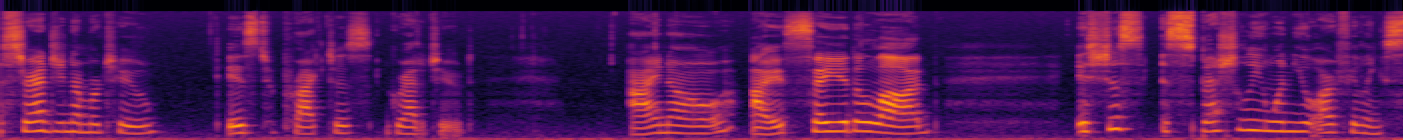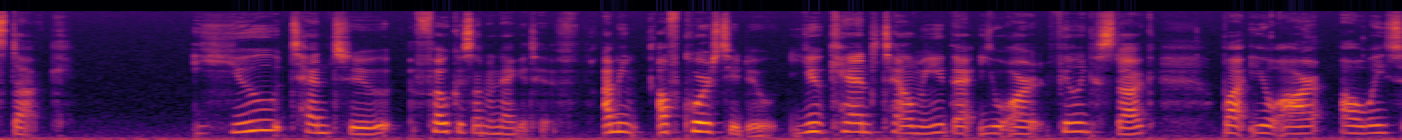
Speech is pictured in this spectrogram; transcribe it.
strategy number 2 is to practice gratitude. I know I say it a lot, it's just especially when you are feeling stuck you tend to focus on the negative i mean of course you do you can't tell me that you are feeling stuck but you are always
